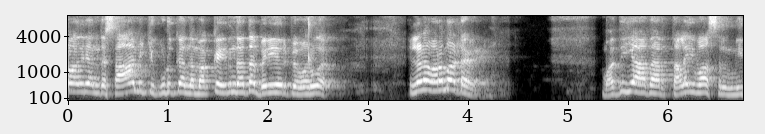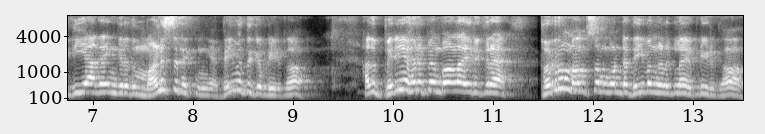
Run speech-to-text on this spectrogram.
மாதிரி அந்த சாமிக்கு கொடுக்க அந்த மக்கள் இருந்தால் தான் பெரிய கருப்பை வருவார். இல்லைன்னா வரமாட்டார். மதியாதார் தலைவாசல் மிதியாதேங்கிறது மனுஷனுக்குங்க. தெய்வத்துக்கு எப்படி இருக்கும்? அது பெரிய விருப்பம் போல இருக்கிற பெரும் அம்சம் கொண்ட தெய்வங்களுக்குலாம் எப்படி இருக்கும்?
